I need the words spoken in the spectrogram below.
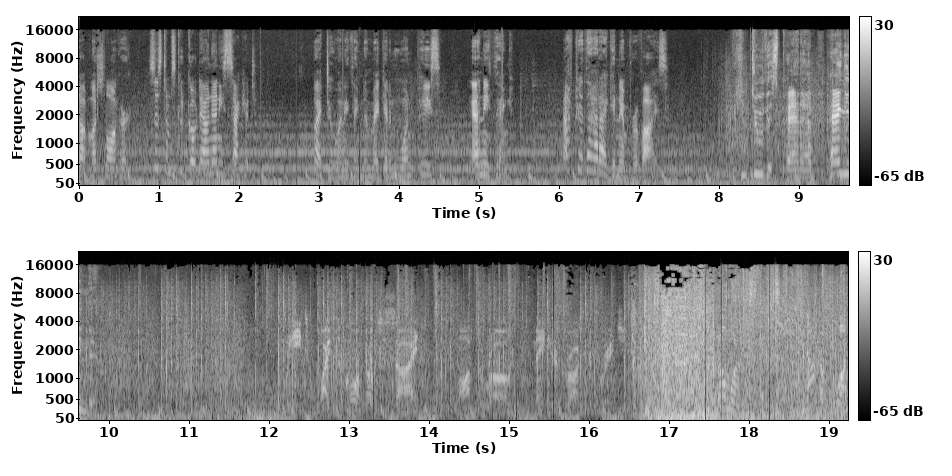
Up much longer. Systems could go down any second. I'd do anything to make it in one piece. Anything. After that, I can improvise. We can do this, Panam. Hang in there. We need to wipe the corpos aside, off the road, make it across the bridge. No more mistakes. Not a one.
